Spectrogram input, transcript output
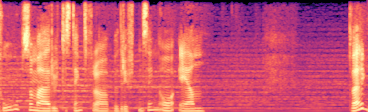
to som er utestengt fra bedriften sin, og én dverg.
